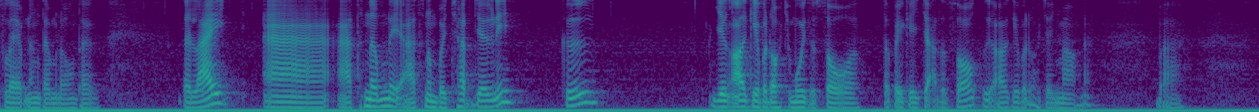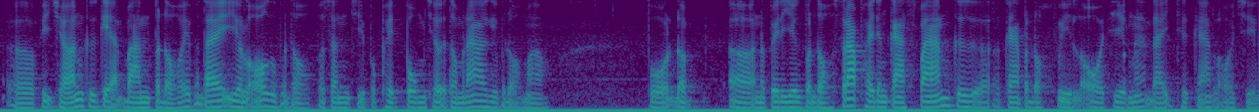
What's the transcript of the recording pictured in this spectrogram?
slab នឹងតែម្ដងទៅតែឡែកអាអាធ្នឹមនេះអាធ្នឹមប្រឆិតយើងនេះគឺ យើងឲ្យគេបដោះជាមួយសសរតែពេលគេចាក់សសរគឺឲ្យគេបដោះចេញមកណាបាទអឺភិកច្រើនគឺគេអត់បានបដោះទេប៉ុន្តែយកល្អគឺបដោះបើសិនជាប្រភេទពុំឈើធម្មតាឲ្យគេបដោះមកពោលដល់នៅពេលដែលយើងបណ្ដោះស្រាប់ហើយនឹងការស្វាន គឺការបណ្ដោះវាល្អជាងណាដែកធ្វើការល្អជាង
